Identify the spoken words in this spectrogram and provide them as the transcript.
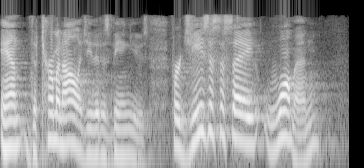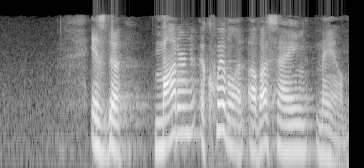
and the terminology that is being used. For Jesus to say woman is the modern equivalent of us saying ma'am.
